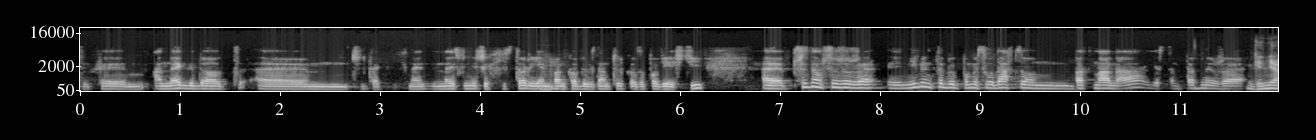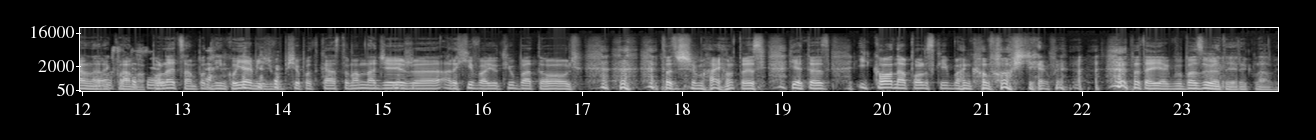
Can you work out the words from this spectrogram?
tych anegdot, czy takich najsłynniejszych historii mhm. bankowych znam tylko z opowieści. E, przyznam szczerze, że nie wiem, kto był pomysłodawcą Batmana. Jestem pewny, że. Genialna no, reklama. Ostatecznie... Polecam, podlinkujemy w opisie podcastu. Mam nadzieję, że archiwa YouTube'a to, to trzymają. To jest, to jest ikona polskiej bankowości. Tutaj jakby bazują tej reklamy.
